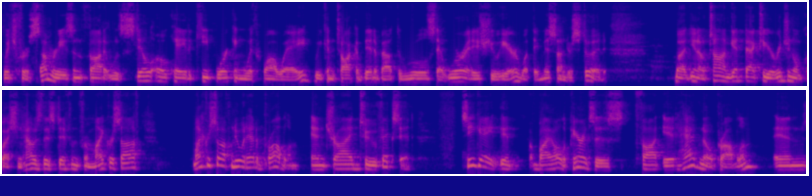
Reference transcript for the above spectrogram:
which for some reason thought it was still okay to keep working with Huawei. We can talk a bit about the rules that were at issue here, what they misunderstood. But, you know, Tom, get back to your original question. How is this different from Microsoft? Microsoft knew it had a problem and tried to fix it. Seagate, it, by all appearances, thought it had no problem and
